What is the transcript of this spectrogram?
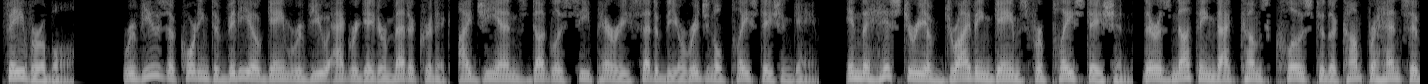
favorable Reviews According to video game review aggregator Metacritic, IGN's Douglas C. Perry said of the original PlayStation game, "...in the history of driving games for PlayStation, there is nothing that comes close to the comprehensive,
